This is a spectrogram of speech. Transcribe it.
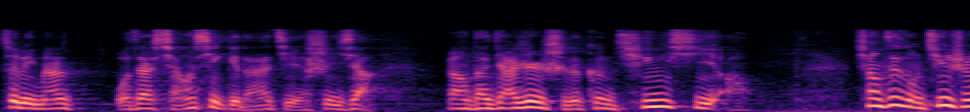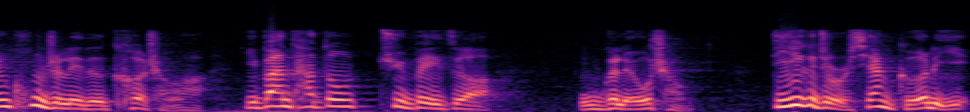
这里面我再详细给大家解释一下，让大家认识的更清晰啊。像这种精神控制类的课程啊，一般它都具备这五个流程。第一个就是先隔离，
